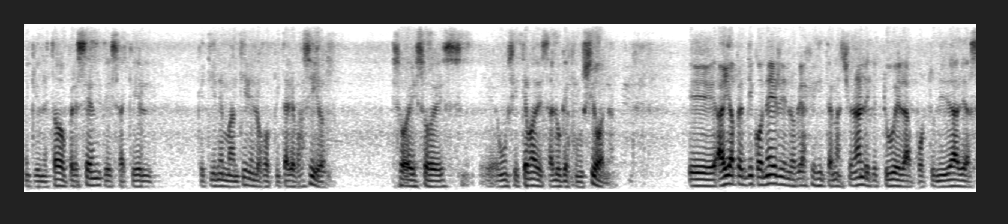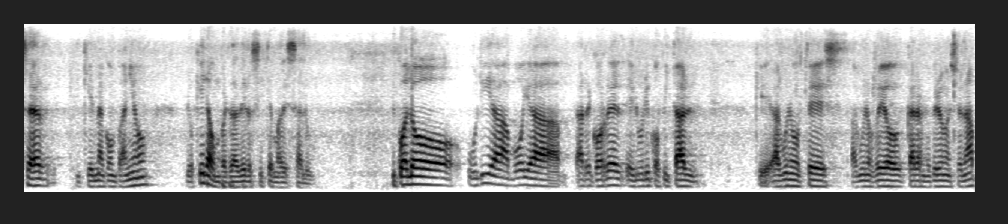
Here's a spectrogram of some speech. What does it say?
en que un estado presente es aquel que tiene, mantiene los hospitales vacíos. Eso, eso es eh, un sistema de salud que funciona. Eh, ahí aprendí con él en los viajes internacionales que tuve la oportunidad de hacer y que él me acompañó lo que era un verdadero sistema de salud. Y cuando un día voy a, recorrer el único hospital que algunos de ustedes, algunos veo, caras no quiero mencionar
